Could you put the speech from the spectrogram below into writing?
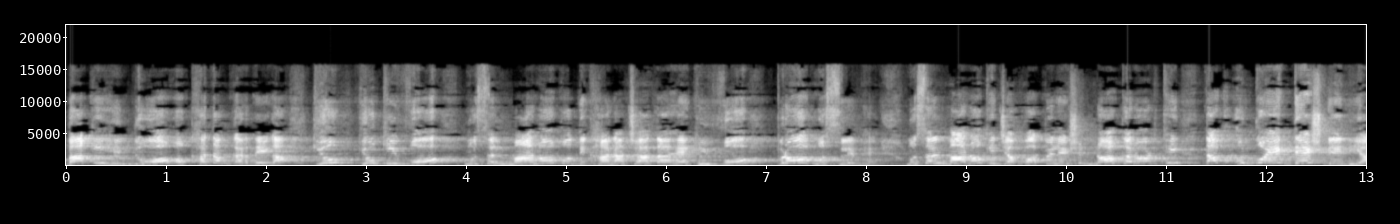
बाकी हिंदुओं को खत्म कर देगा। क्यों? क्योंकि वो मुसलमानों को दिखाना चाहता है कि वो प्रो मुस्लिम है। मुसलमानों की जब पॉपुलेशन 9 करोड़ थी, तब उनको एक देश दे दिया।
